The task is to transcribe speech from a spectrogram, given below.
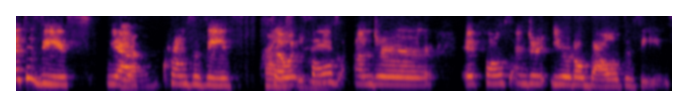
A disease yeah, yeah. Crohn's disease. Crohn's so it disease. falls under it falls under irritable bowel disease.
